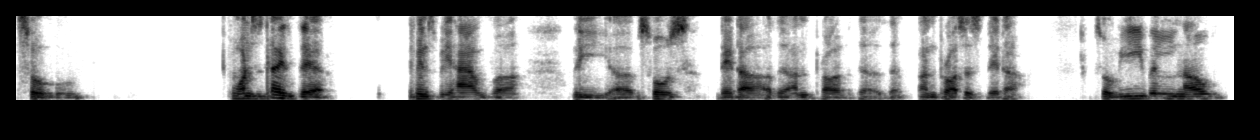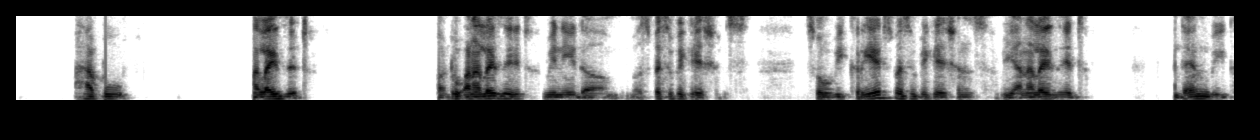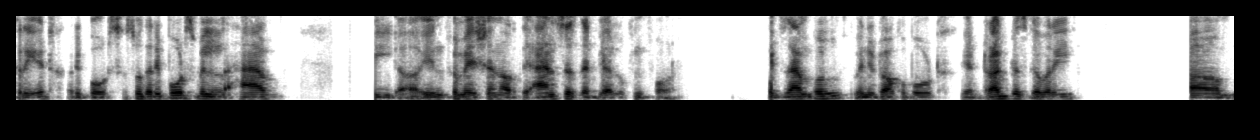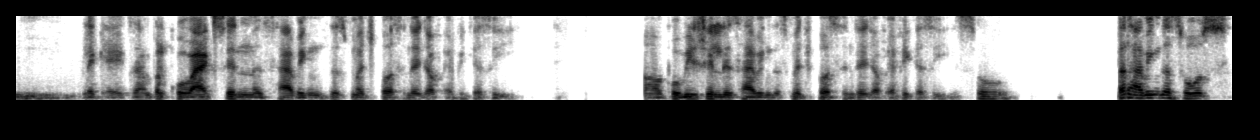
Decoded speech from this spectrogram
So once data is there, it means we have uh, the uh, source data or the, unpro- the, the unprocessed data. So we will now have to analyze it. Uh, to analyze it, we need um, specifications. So we create specifications, we analyze it, and then we create reports. So the reports will have the uh, information or the answers that we are looking for example, when you talk about a drug discovery, um, like example, Covaxin is having this much percentage of efficacy. Uh, Covishield is having this much percentage of efficacy. So they're having the source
